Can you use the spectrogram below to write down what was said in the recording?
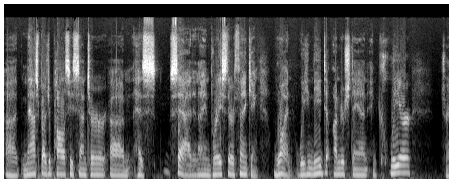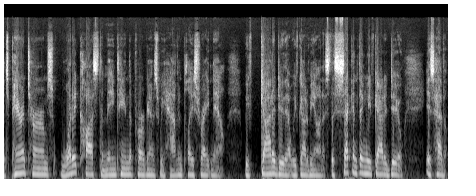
Uh, Mass Budget Policy Center um, has said, and I embrace their thinking. One, we need to understand in clear, transparent terms what it costs to maintain the programs we have in place right now. We've got to do that. We've got to be honest. The second thing we've got to do is have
